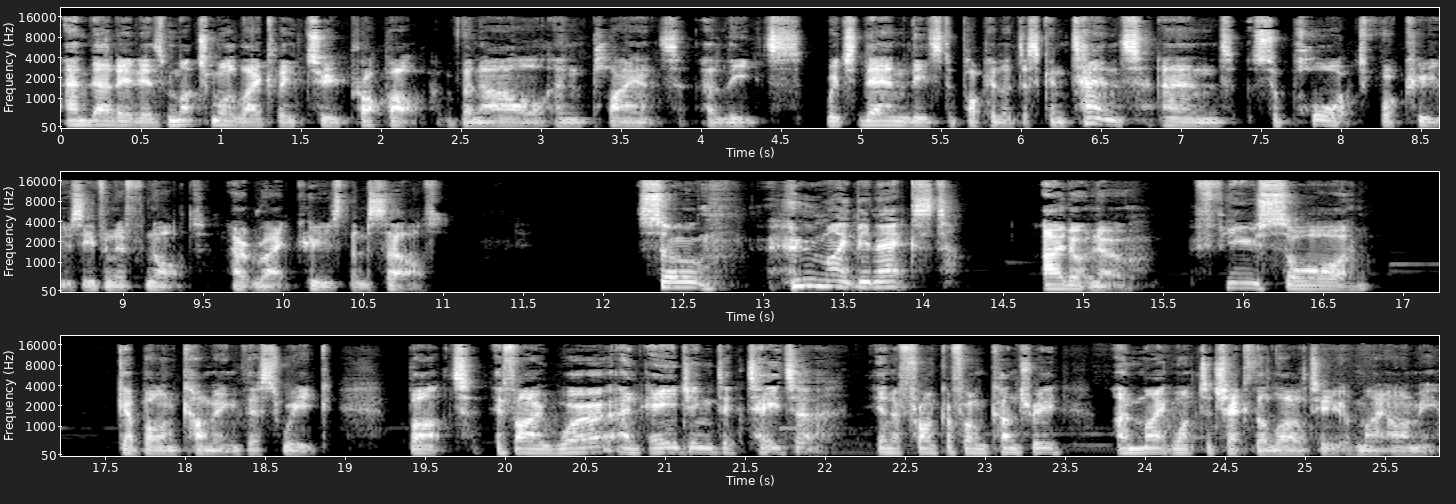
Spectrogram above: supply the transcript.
and that it is much more likely to prop up venal and pliant elites, which then leads to popular discontent and support for coups, even if not outright coups themselves. So, who might be next? I don't know. Few saw Gabon coming this week, but if I were an aging dictator in a francophone country, I might want to check the loyalty of my army.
